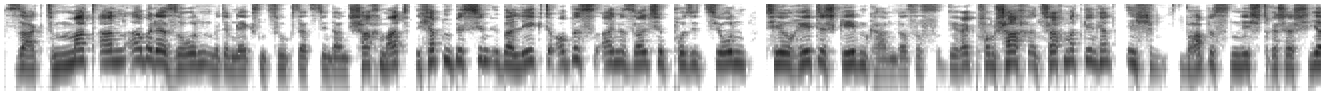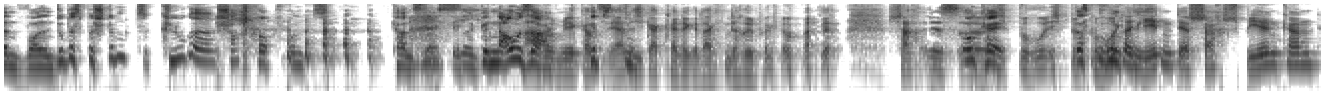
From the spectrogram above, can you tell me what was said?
sagt matt an, aber der Sohn mit dem nächsten Zug setzt ihn dann schachmatt. Ich habe ein bisschen überlegt, ob es eine solche Position theoretisch geben kann, dass es direkt vom Schach ins Schachmatt gehen kann. Ich habe es nicht recherchieren wollen. Du bist bestimmt kluger Schachkopf und kannst das äh, ich genau sagen. Ich habe mir ganz Gibst ehrlich du? gar keine Gedanken darüber gemacht. Schach ist, äh, okay. äh, ich, beru ich be bewundere jeden, der Schach spielen kann.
